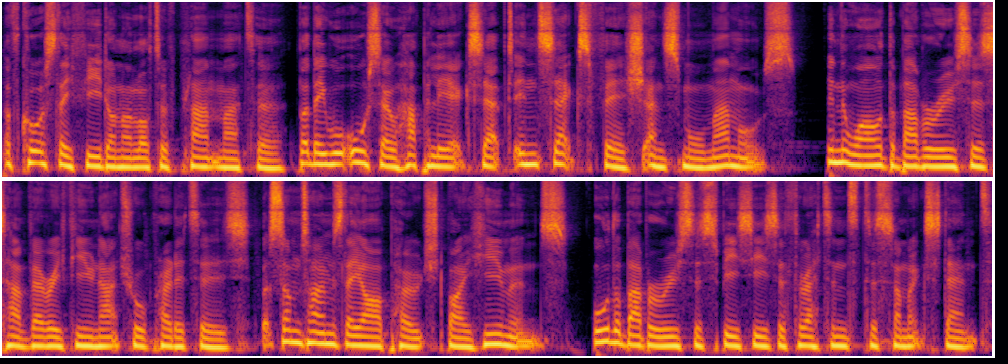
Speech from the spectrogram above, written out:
Of course, they feed on a lot of plant matter, but they will also happily accept insects, fish, and small mammals. In the wild, the Babirusas have very few natural predators, but sometimes they are poached by humans. All the Babirusa species are threatened to some extent,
